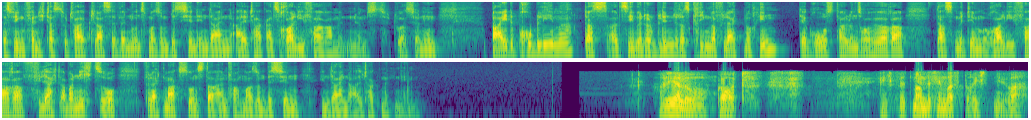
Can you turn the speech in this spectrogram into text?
Deswegen fände ich das total klasse, wenn du uns mal so ein bisschen in deinen Alltag als Rollifahrer mitnimmst. Du hast ja nun beide Probleme. Das als Sehbehinderte und Blinde, das kriegen wir vielleicht noch hin, der Großteil unserer Hörer. Das mit dem Rollifahrer vielleicht aber nicht so. Vielleicht magst du uns da einfach mal so ein bisschen in deinen Alltag mitnehmen. Hallo, Gott. Ich will mal ein bisschen was berichten über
